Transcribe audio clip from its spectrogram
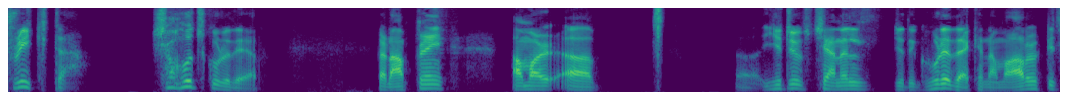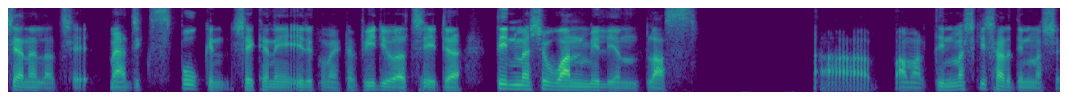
ট্রিকটা সহজ করে দেওয়ার কারণ আপনি আমার ইউটিউব চ্যানেল যদি ঘুরে দেখেন, আমার আরও একটি চ্যানেল আছে ম্যাজিক স্পোকেন সেখানে এরকম একটা ভিডিও আছে, এটা তিন মাসে ওয়ান মিলিয়ন প্লাস আমার তিন মাস কি, সাড়ে তিন মাসে।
